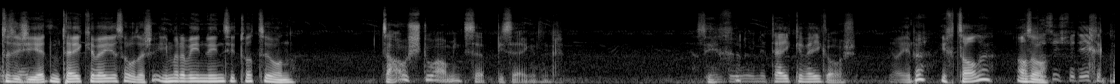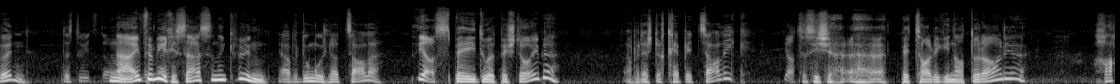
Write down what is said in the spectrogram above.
Das ist in jedem Takeaway so. Das ist immer eine Win-Win-Situation. Zahlst du amigs etwas eigentlich? Ja, sicher. Wenn du in einen Takeaway gehst? Ja, eben. Ich zahle. Also, Das ist für dich ein Gewinn. Dass du jetzt da nein, für mich ist das Essen ein Gewinn. Ja, aber du musst noch zahlen. Ja, das Bay tut bestäuben. Aber das ist doch keine Bezahlung. Ja, das ist eine, eine Bezahlung in Naturalien. Aha.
